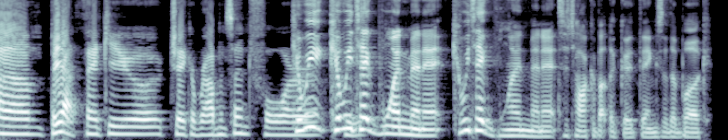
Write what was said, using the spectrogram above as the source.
Um, but yeah, thank you, Jacob Robinson, for. Can we can we take one minute? Can we take one minute to talk about the good things of the book?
